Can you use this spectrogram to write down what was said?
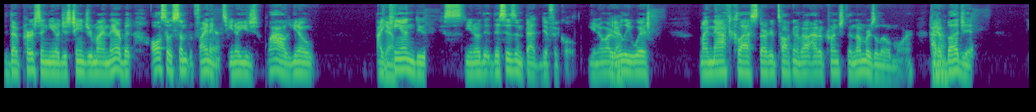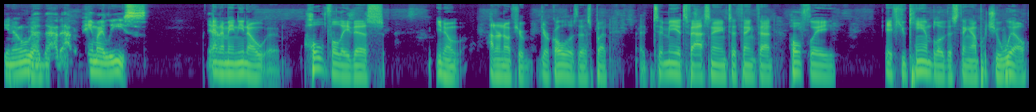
that person you know just changed your mind there but also some finance you know you just wow you know i Yeah. can do this you know th- this isn't that difficult you know i Yeah. really wish my math class started talking about how to crunch the numbers a little more how Yeah. to budget you know Yeah. how, to, how to pay my lease. And I mean, you know, uh, hopefully this, you know, I don't know if your your goal is this, but uh, to me, it's fascinating to think that hopefully, if you can blow this thing up, which you will,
